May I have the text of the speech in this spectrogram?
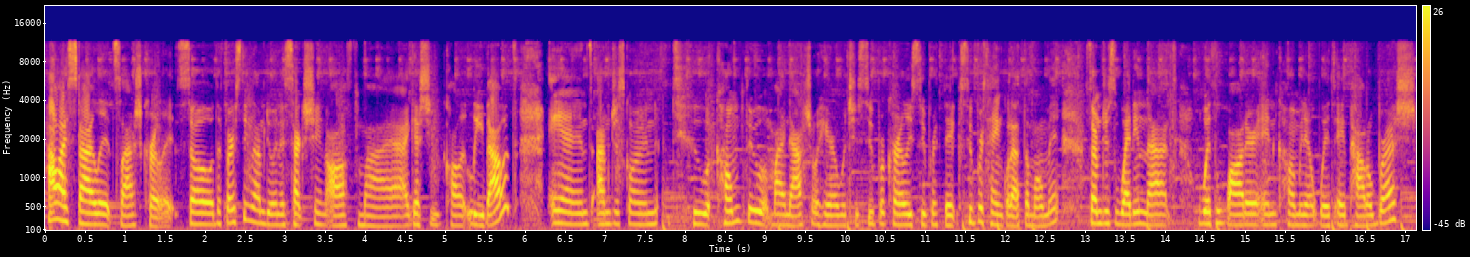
how I style it slash curl it. So the first thing I'm doing is sectioning off my, I guess you call it leave out, and I'm just going to comb through my natural hair, which is super curly, super thick, super tangled at the moment. So I'm just wetting that with water and combing it with a paddle brush.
